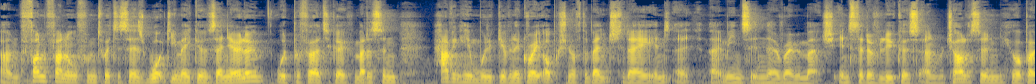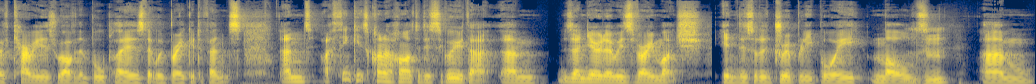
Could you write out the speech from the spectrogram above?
Um, Fun Flannel from Twitter says, What do you make of Zaniolo? Would prefer to go for Maddison. Having him would have given a great option off the bench today, in, uh, that means in the Roman match, instead of Lucas and Richarlison, who are both carriers rather than ball players that would break a defence. And I think it's kind of hard to disagree with that. Um, Zaniolo is very much in the sort of dribbly boy mould. Um,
